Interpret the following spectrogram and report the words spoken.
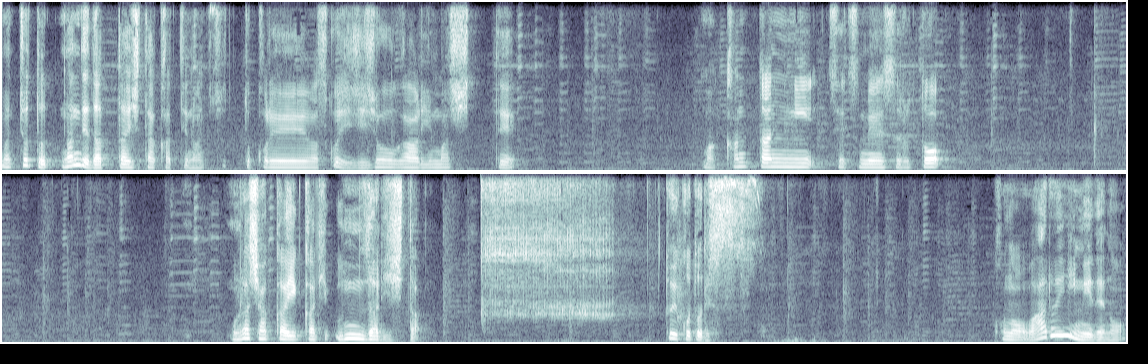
まあ、ちょっとなんで脱退したかっていうのはちょっとこれは少し事情がありましてまあ簡単に説明すると村社会化にうんざりした。ということです。この悪い意味での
